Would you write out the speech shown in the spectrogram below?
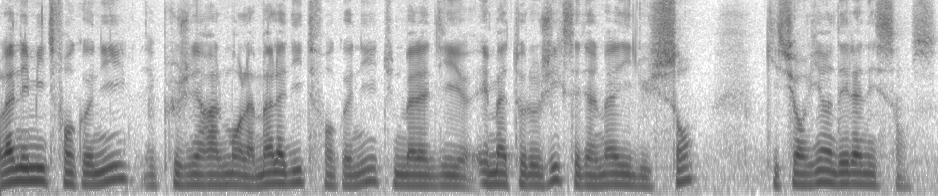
L'anémie de Fanconi, et plus généralement la maladie de Fanconi, est une maladie hématologique, c'est-à-dire une maladie du sang qui survient dès la naissance.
